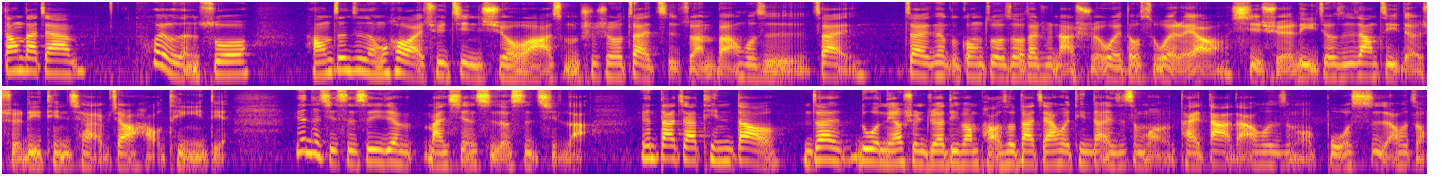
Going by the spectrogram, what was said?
当大家会有人说。好像政治人物后来去进修啊，什么去修在职专班，或是在在那个工作之后再去拿学位，都是为了要洗学历，就是让自己的学历听起来比较好听一点。因为这其实是一件蛮现实的事情啦。因为大家听到你在如果你要选举的地方跑的时候，大家会听到你是什么台大的啊或者什么博士啊，或者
